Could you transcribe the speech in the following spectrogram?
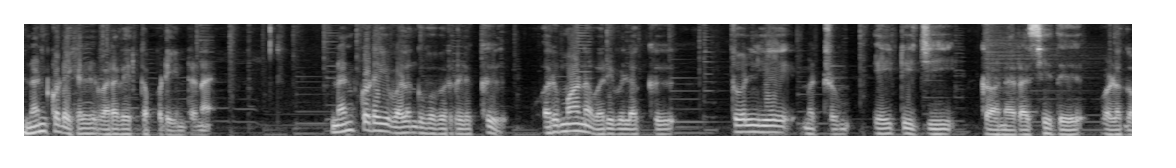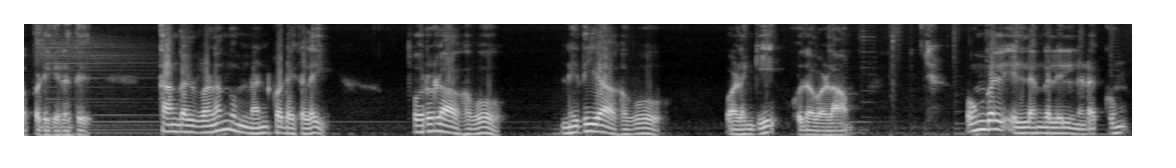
நன்கொடைகள் வரவேற்கப்படுகின்றன. நன்கொடை வழங்குபவர்களுக்கு வருமான வரி விலக்கு தொல்ஏ மற்றும் நன்கொடைக்கான ரசீது வழங்கப்படுகிறது. தாங்கள் வழங்கும் நன்கொடைகளை பொருளாகவோ நிதியாகவோ வழங்கி உதவலாம். உங்கள் இல்லங்களில் நடக்கும்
